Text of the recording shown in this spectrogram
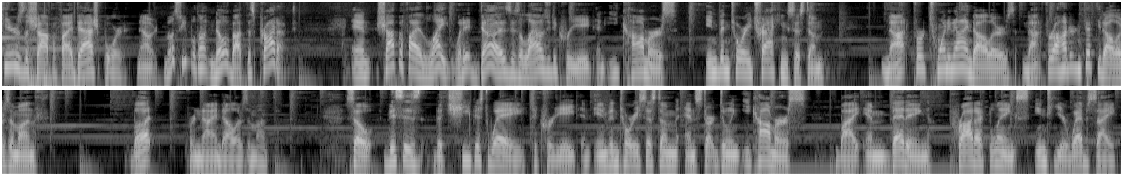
here's the Shopify dashboard. Now, most people don't know about this product. And Shopify Lite, what it does is allows you to create an e-commerce inventory tracking system not for $29, not for $150 a month, but for $9 a month. So, this is the cheapest way to create an inventory system and start doing e commerce by embedding product links into your website.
